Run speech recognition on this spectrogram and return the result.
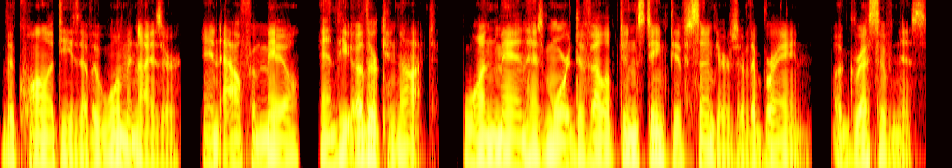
the qualities of a womanizer, an alpha male, and the other cannot. One man has more developed instinctive centers of the brain, aggressiveness,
